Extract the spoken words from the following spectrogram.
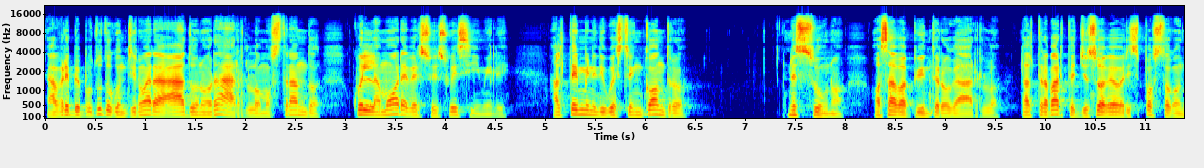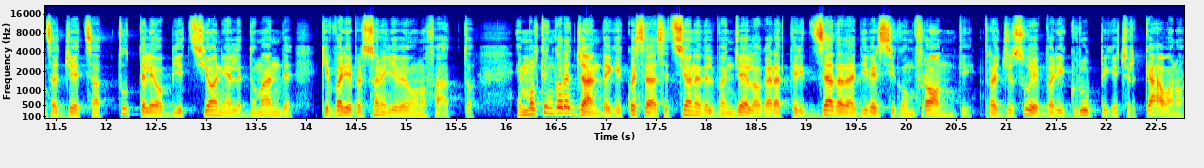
avrebbe potuto continuare ad onorarlo, mostrando quell'amore verso i suoi simili. Al termine di questo incontro, Nessuno osava più interrogarlo. D'altra parte Gesù aveva risposto con saggezza a tutte le obiezioni e alle domande che varie persone gli avevano fatto. È molto incoraggiante che questa sezione del Vangelo, caratterizzata da diversi confronti tra Gesù e vari gruppi che cercavano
